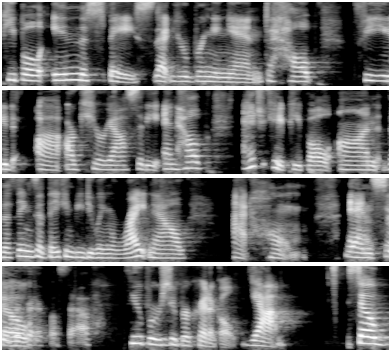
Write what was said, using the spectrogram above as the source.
people in the space that you're bringing in to help feed uh, our curiosity and help educate people on the things that they can be doing right now at home. Yeah, and so so critical stuff. super super critical yeah. So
